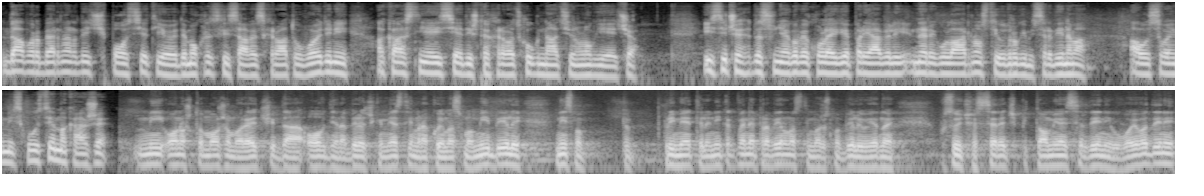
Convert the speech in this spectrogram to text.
Davor Bernardić posjetio je Demokratski savez Hrvata u Vojvodini, a kasnije i sjedište Hrvatskog nacionalnog vijeća. Ističe da su njegove kolege prijavili neregularnosti u drugim sredinama, a u svojim iskustvima kaže Mi ono što možemo reći da ovdje na biračkim mjestima na kojima smo mi bili nismo primijetili nikakve nepravilnosti, možda smo bili u jednoj, usudit ću se reći, pitomijoj sredini u Vojvodini,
